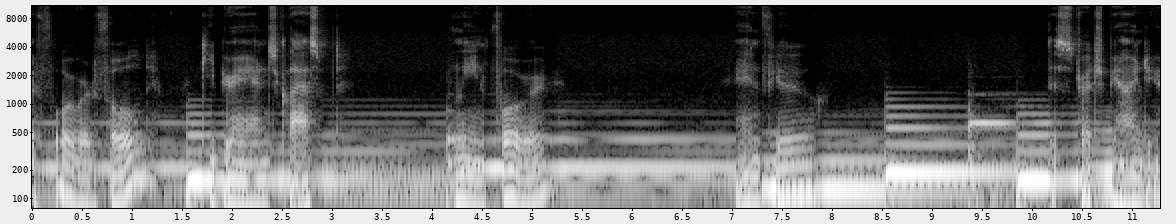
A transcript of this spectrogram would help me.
Into forward fold, keep your hands clasped. Lean forward and feel the stretch behind you.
